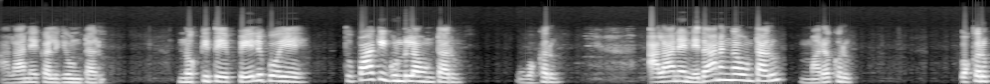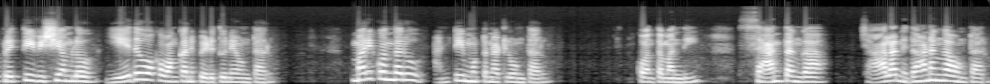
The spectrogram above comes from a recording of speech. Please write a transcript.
అలానే కలిగి ఉంటారు. నొక్కితే పేలిపోయే తుపాకీ గుండులా ఉంటారు ఒకరు. అలానే నిదానంగా ఉంటారు మరొకరు. ఒకరు ప్రతి విషయంలో ఏదో ఒక వంకని పెడుతూనే ఉంటారు. మరికొందరు అంటీ ముట్టనట్లు ఉంటారు. కొంతమంది శాంతంగా చాలా నిదానంగా ఉంటారు.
